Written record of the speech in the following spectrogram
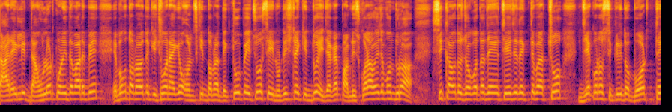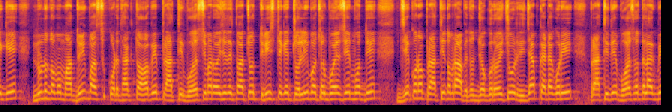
ডাইরেক্টলি ডাউনলোড করে নিতে পারবে এবং তোমরা হয়তো কিছুক্ষণ আগে অনস্ক্রিন তোমরা দেখতেও পেয়েছ, সেই নোটিশটাই কিন্তু এই জায়গায় পাবলিশ করা হয়েছে বন্ধুরা। শিক্ষাগত যোগ্যতা যে চেয়েছে দেখতে পাচ্ছ, যে কোনো স্বীকৃত বোর্ড থেকে ন্যূনতম মাধ্যমিক পাস করে থাকতে হবে। প্রার্থীর বয়সসীমা রয়েছে দেখতে পাচ্ছ, তিরিশ থেকে চল্লিশ বছর বয়সের মধ্যে। যে কোনো প্রার্থী তোমরা আবেদনযোগ্য রয়েছে রিজার্ভ ক্যাটাগরি প্রার্থীদের বয়স হতে লাগবে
